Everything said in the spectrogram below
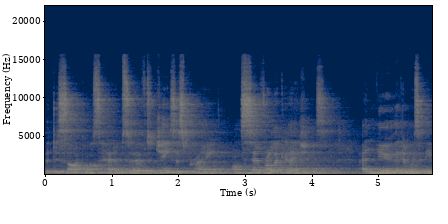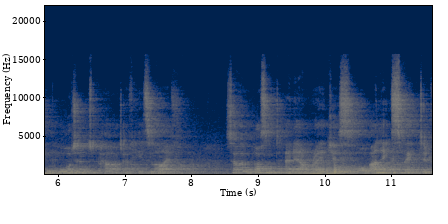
The disciples had observed Jesus praying on several occasions and knew that it was an important part of his life, so it wasn't an outrageous or unexpected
